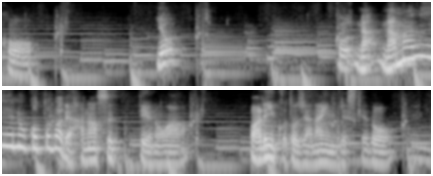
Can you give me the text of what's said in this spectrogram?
こうよこうな生煮えの言葉で話すっていうのは悪いことじゃないんですけどうん。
